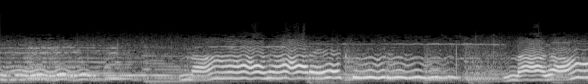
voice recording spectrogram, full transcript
流れ来る流れ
